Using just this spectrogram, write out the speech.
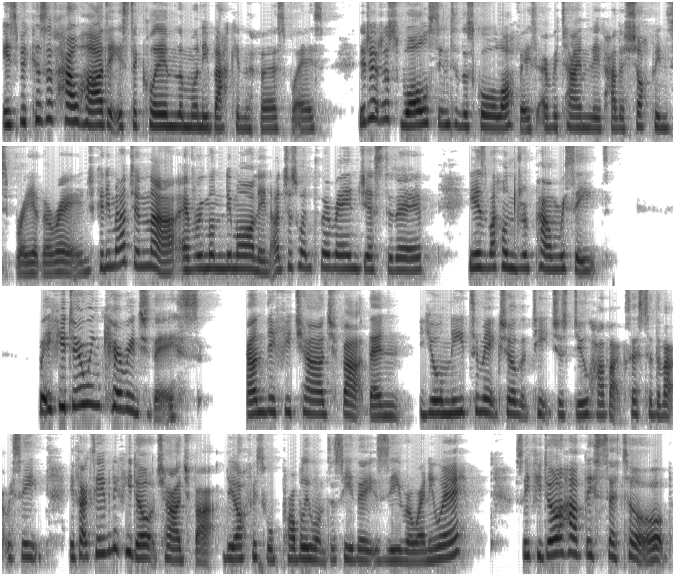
is because of how hard it is to claim the money back in the first place. They don't just waltz into the school office every time they've had a shopping spree at the range. Can you imagine that? Every Monday morning, I just went to the range yesterday. Here's my £100 receipt. But if you do encourage this, and if you charge VAT, then you'll need to make sure that teachers do have access to the VAT receipt. In fact, even if you don't charge VAT, the office will probably want to see that it's zero anyway. So if you don't have this set up,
